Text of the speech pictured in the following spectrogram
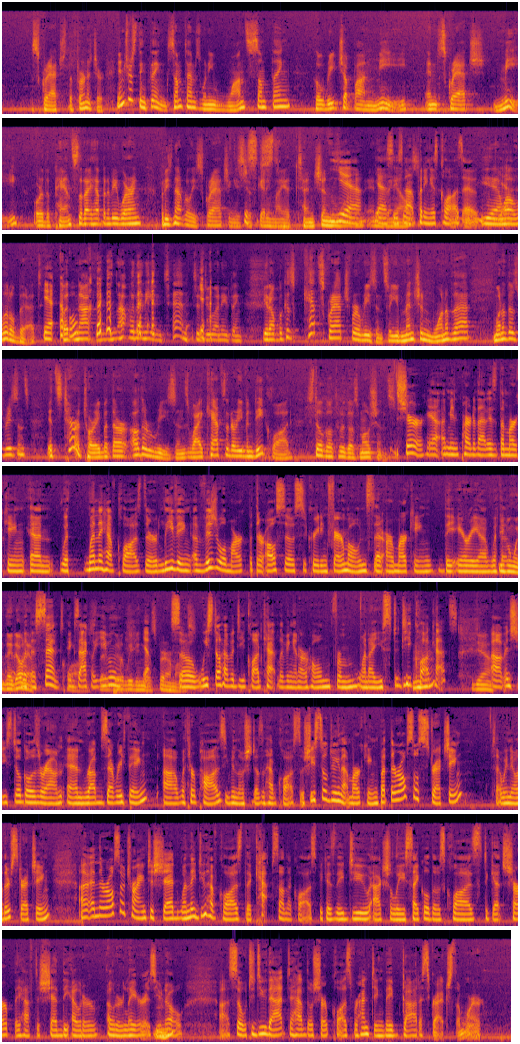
scratched the furniture. Interesting thing. Sometimes when he wants something, he'll reach up on me and scratch me or the pants that I happen to be wearing, but he's not really scratching. He's just, just getting my attention. Yeah. yes, he's else. not putting his claws out. Yeah, yeah, well, a little bit. Yeah, but oh. not not with any intent to yeah. do anything. You know, because cats scratch for a reason. So you mentioned one of that. One of those reasons, it's territory, but there are other reasons why cats that are even declawed still go through those motions. Sure, yeah. I mean, part of that is the marking, and with when they have claws, they're leaving a visual mark, but they're also secreting pheromones that are marking the area with even a, when they don't with a scent. Claws, exactly, they're, even they're leaving yeah. those pheromones. So we still have a declawed cat living in our home from when I used to declaw mm-hmm. cats. Yeah, um, and she still goes around and rubs everything uh, with her paws, even though she doesn't have claws. So she's still doing that marking, but they're also stretching so we know they're stretching. Uh, and they're also trying to shed, when they do have claws, the caps on the claws because they do actually cycle those claws to get sharp. They have to shed the outer outer layer, as you mm-hmm. know. Uh, so to do that, to have those sharp claws for hunting, they've got to scratch somewhere.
